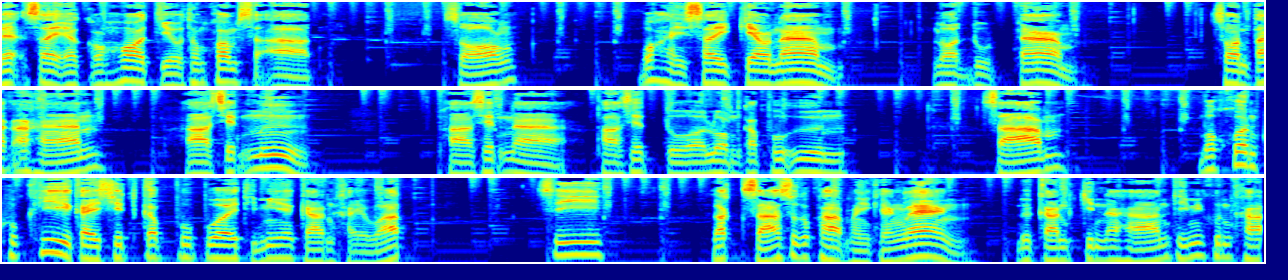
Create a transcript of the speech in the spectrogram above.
และใส่แอลกอฮอล์เจลทำความสะอาด 2. บ่ให้ใส่แก้วน้ำหลอดดูดน้ำซ่อนตักอาหารผ้าเช็ดมือผ้าเช็ดหน้าผ้าเช็ดตัวรวมกับผู้อื่น 3. บ่ควรคุกคลีใกล้ชิดกับผู้ป่วยที่มีอาการไข้หวัด 4. รักษาสุขภาพให้แข็งแรง โดยการกินอาหารที่มีคุณค่า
